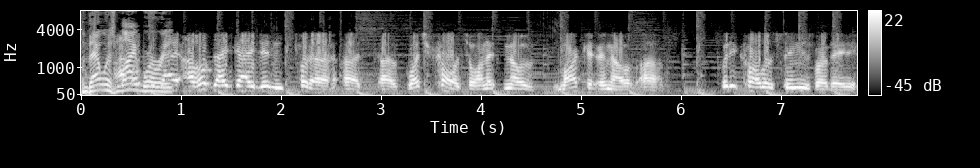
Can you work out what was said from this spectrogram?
That was my hope the worry. guy- I hope that guy didn't put a, a, a what you call it on it. You know, market. You know, uh, what do you call those things where they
